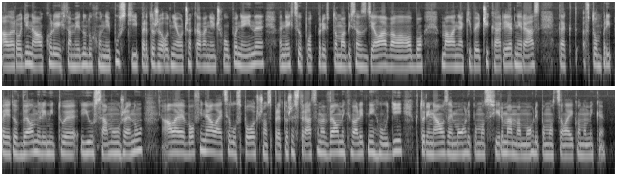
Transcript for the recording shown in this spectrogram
ale rodina okolie ich tam jednoducho nepustí, pretože od nej očakáva niečo úplne iné a nechcú podporiť v tom, aby sa vzdelávala alebo mala nejaký väčší kariérny raz, tak v tom prípade to veľmi limituje ju samú ženu, ale vo finále aj celú spoločnosť, pretože strácame veľmi kvalitných ľudí, ktorí naozaj mohli pomôcť firmám a mohli pomôcť celej ekonomike.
